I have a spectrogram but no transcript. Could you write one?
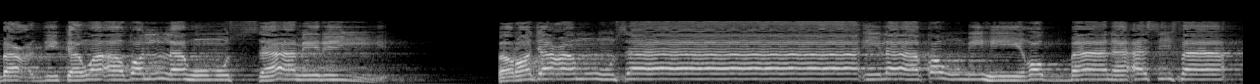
بعدك وأضلهم السامري. فرجع موسى إلى قومه غضبان أسفا.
